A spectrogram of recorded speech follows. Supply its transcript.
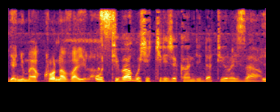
ya nyuma ya korona vayirasi uti bagushyikirije kandidatire zabo.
